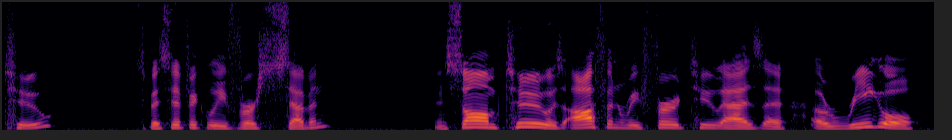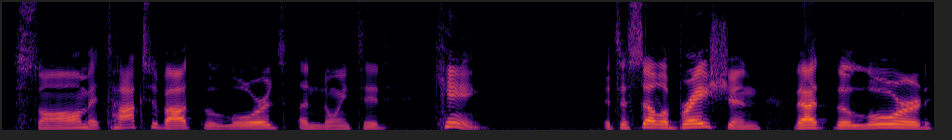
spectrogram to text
2, specifically verse 7. And Psalm 2 is often referred to as a, a regal psalm. It talks about the Lord's anointed king. It's a celebration that the Lord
